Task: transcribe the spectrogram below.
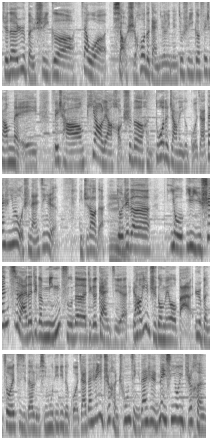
觉得日本是一个在我小时候的感觉里面，就是一个非常美、非常漂亮、好吃的很多的这样的一个国家。但是因为我是南京人，你知道的，有这个。有与生俱来的这个民族的这个感觉，然后一直都没有把日本作为自己的旅行目的地的国家，但是一直很憧憬，但是内心又一直很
